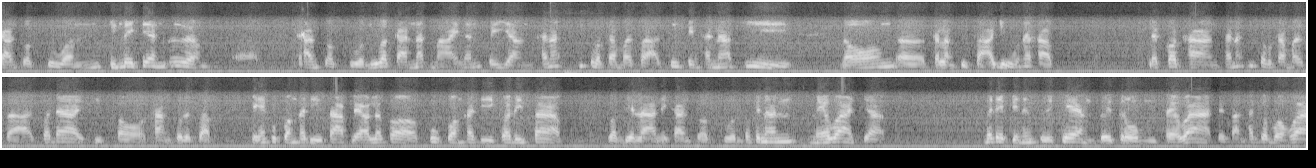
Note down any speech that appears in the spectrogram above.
การสอบสวนจึงได้แจ้งเรื่องการสอบสวนหรือว่าการนัดหมายนั้นไปยังคณะวิศวกรรมศาสตร์ ซึ่งเป็นคณะที่น้องออกำลังศึกษาอยู่นะครับ และก็ทางคณะวิศวกรรมศาสตร์ก็ได้ติดต่อทางโทรศัพท์ไปให้ผู้ฟ้องคดีทราบแล้ว แล้วก็ผู้ฟ้องคดีก็ได้ทราบวันเวลาในการสอบสวน เพราะฉะนั้นแม้ว่าจะไม่ได้เป็นหนังสือแจ้งโดยตรง แต่ว่าแต่ศาลท่านก็บอกว่า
